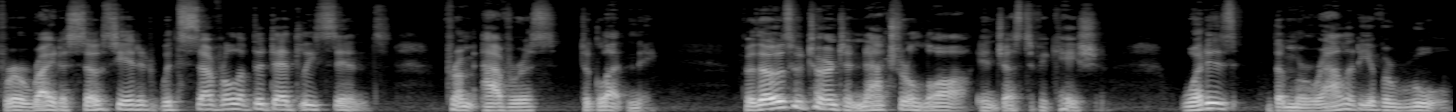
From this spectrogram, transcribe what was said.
for a right associated with several of the deadly sins, from avarice to gluttony? For those who turn to natural law in justification, what is the morality of a rule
